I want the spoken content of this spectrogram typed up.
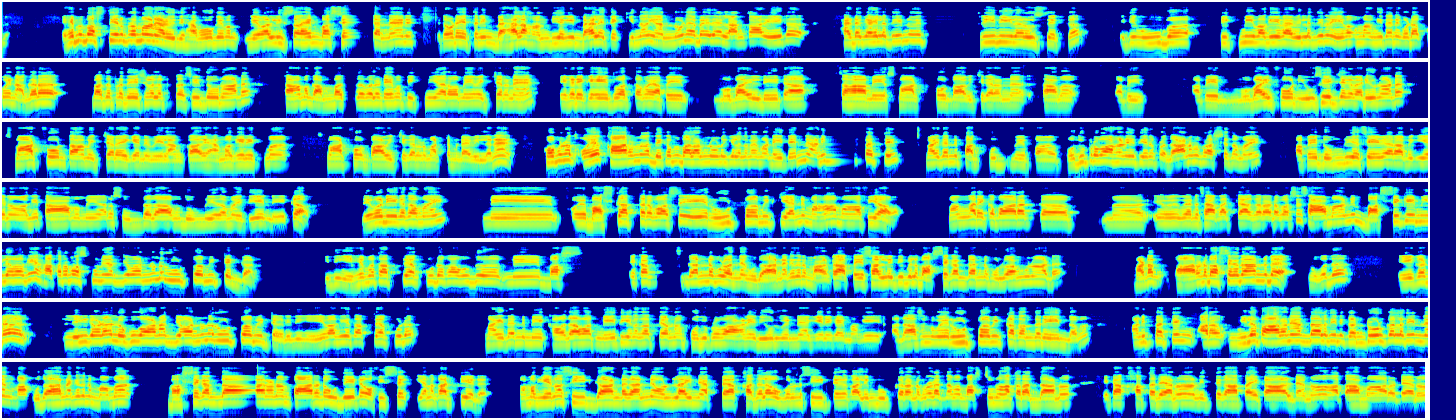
එහම බස්තියන ප්‍රමාණ අඩුති හැමෝගේම ගෙවල් ඉස්සරහෙම බස්ස යන්නෑන තොට එතනින් බැහල හන්දියකින් බැහල එතෙක්කින්න යන්න හැබැද ලංකා ඒක හැඩ ගැහිල තියෙන ත්‍රීවීල රුස් එක්ක. ඉතින් ඌබ පික්මී වගේ ඇවිල්ල තින ඒවමං හිතන ගොඩක්වේ නගර බද ප්‍රදේශවල ප්‍රසිද්ධ වනාට තාම ගම්බත්වලට එම පික්මී අරව මේ වෙච්චරනෑ එකට එක හේතුවත් තමයි අපේ මොබයිල් ඩේට සහ මේ ස්මාර්ට් ෆෝන් භාවිච්චි කරන්න තාම අපි අපේ මොබයිල් ෆෝන් යුසේජ්ක වැඩියුණට ස්මාර්ට් ෆෝන් තාම එච්චර ගැන මේ ලංකාවේ හැම කෙනෙක්ම ස්මාර්ට් ෆෝන් පාවිච්චි කරන මට්ටමට ඇවිල්ලන කොමනත් ඔය කාරණ දෙකම බලන්න ඕන කියලතම මට හිතෙන්නේ. අනි පැත්තෙන් මයිතන්න පත් පොදු ප්‍රවාහණය තියෙන ප්‍රධානම ප්‍රශ්ය තමයි අපේ දුම්රිය සේවය අපි කියනවාගේ තාම මේ අර සුද්දදාපු දුම්රිය තමයි තියෙන්නේ. එකක්. දෙවනි එක තමයි මේ ඔය බස්ගත්තර පස්සේ ඒ රූට් පර්මිට් කියන්නේ මහා මාෆියාව මං අර එක පාරක් වෙන සාකච්ඡා කරට පස්සේ සාමාන්‍යෙන් බස් එකේ මිල වගේ හතර පස්කුණයක් ගෙවන්නන රූට් පර්මිට් එක් ගන්න. ඉතින් එහෙම තත්ත්වයක් උඩ කවුද මේ බස් එකක් ගන්න පුළන් උදාහනකතර මට අතේ සල්ලි තිබිල බස් එකක් ගන්න පුළුවන් වුණාට මට පාරට බස්ස එක දාන්න බෑ. මොකද ඒකට ලීට වඩ ලොකු ගානක් ගවන්න රූට් පමිට් ති ඒ වගේ තත්වයක් උඩ මහිතන්න මේ කවදාවත් මේ තියන තත්වයන පොදු ප්‍රවාහණය දියුණු වෙන්න කියන එකයි මගේ අදසමගේ රූට් පමික් කතන්දර හිදම අනි පත්තෙන් අර මිල පාලනයක් දාලා තින කන්ට්‍රෝල් කල තින්න උදාහරණකෙන මම බස්ස එකක් දාරනම් පාරට උදේට ඔෆිස්ස යන කට්ටියට ම කියන සීට ගාන්ඩ ගන්න ඔන්ලයින් ඇපයක් කදලා උගලට සීට් කලින් බුක් කරන්න ට තම බස්තුන හතරත්දාන එකක් හතර යන අනිත්තක හතයි කාල්ට යන හතා මාරට යන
